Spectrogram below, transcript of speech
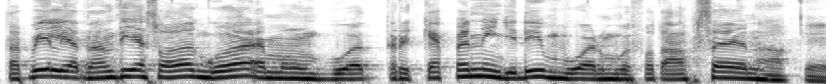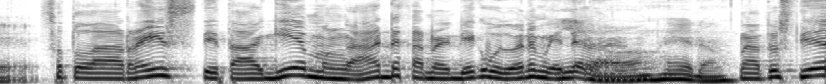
tapi lihat nanti ya soalnya gue emang buat recapnya nih jadi bukan buat foto absen Oke. setelah race ditagi emang nggak ada karena dia kebutuhannya beda Iya kan. dong, iya dong. Nah terus dia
